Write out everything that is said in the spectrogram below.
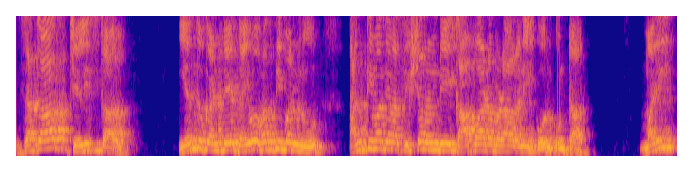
జకాత్ చెల్లిస్తారు. ఎందుకంటే దైవభక్తి పరులు అంతిమ దిన శిక్ష నుండి కాపాడబడాలని కోరుకుంటారు. మరి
